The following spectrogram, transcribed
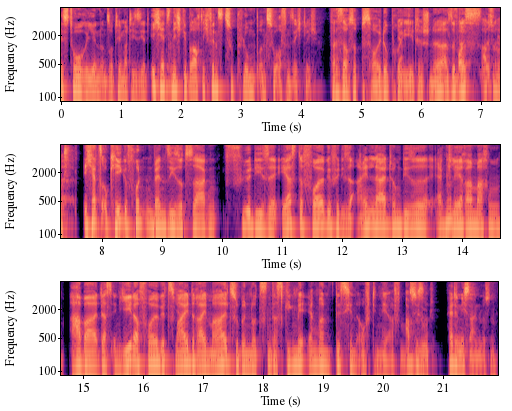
Familienhistorien und so thematisiert. Ich hätte es nicht gebraucht, ich finde es zu plump und zu offensichtlich. Das ist auch so pseudopoetisch, ne? Also Voll, das absolut. Äh, ich hätte es okay gefunden, wenn sie sozusagen für diese erste Folge, für diese Einleitung diese Erklärer machen, aber das in jeder Folge zwei, drei Mal zu benutzen, das ging mir irgendwann ein bisschen auf die Nerven. Absolut. Hätte nicht sein müssen.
